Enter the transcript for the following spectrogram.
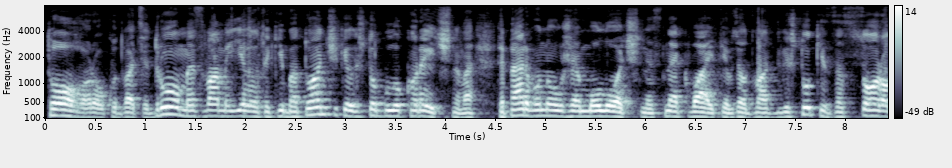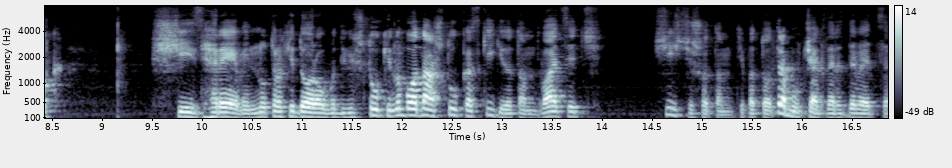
Того року, 22-го, ми з вами їли такі батончики, лише то було коричневе. Тепер воно вже молочне. Snack White. Я взяв два, дві штуки за 46 гривень. Ну, трохи дорого, бо дві штуки. Ну, бо одна штука скільки то там? 26 чи що там, типа то. Треба був чек зараз дивитися.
